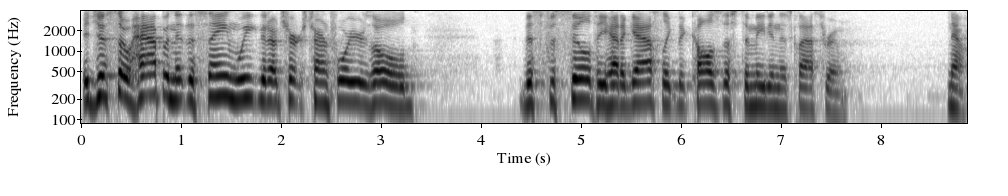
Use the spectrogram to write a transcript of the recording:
It just so happened that the same week that our church turned four years old, this facility had a gas leak that caused us to meet in this classroom. Now,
